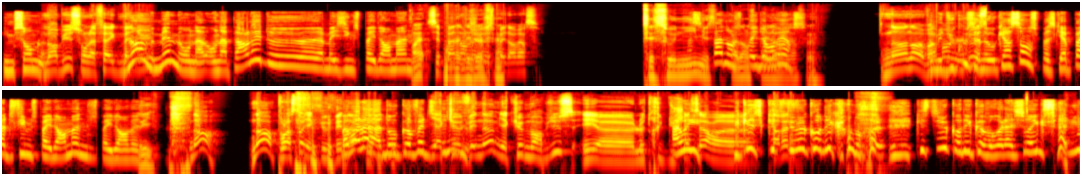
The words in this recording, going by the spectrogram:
il me semble. Morbius, on l'a fait avec Manu. non, mais même on a, on a parlé de Amazing Spider-Man. Ouais, C'est pas dans déjà le. Spider-Verse. C'est Sony, Ah, c'est mais pas dans le Spider-Verse. Non, non, mais vraiment. du coup, ça n'a aucun sens parce qu'il n'y a pas de film Spider-Man du Spider-Verse. Oui. Non, non, pour l'instant, il y a que Venom. Bah voilà, donc en fait, Il y a c'est que nul. Venom, il y a que Morbius et euh, le truc du Ah oui, chasseur. euh, Mais qu'est-ce que tu veux qu'on ait comme re- qu'est-ce que tu veux qu'on ait comme relation avec ça lui?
